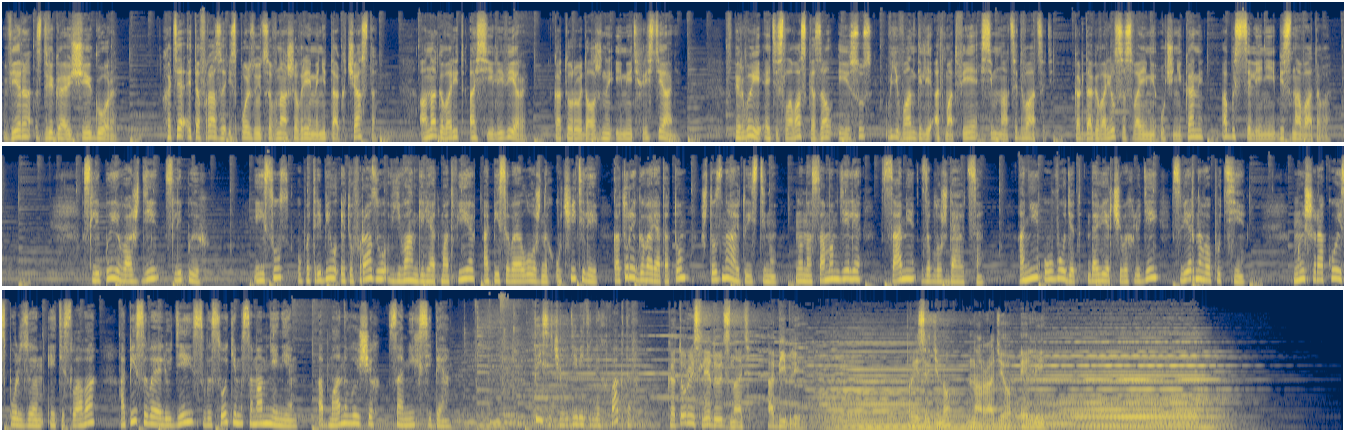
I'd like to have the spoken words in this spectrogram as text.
Вера, сдвигающая горы. Хотя эта фраза используется в наше время не так часто, она говорит о силе веры, которую должны иметь христиане. Впервые эти слова сказал Иисус в Евангелии от Матфея 17:20 когда говорил со своими учениками об исцелении бесноватого. «Слепые вожди слепых». Иисус употребил эту фразу в Евангелии от Матфея, описывая ложных учителей, которые говорят о том, что знают истину, но на самом деле сами заблуждаются. Они уводят доверчивых людей с верного пути. Мы широко используем эти слова, описывая людей с высоким самомнением – обманывающих самих себя. Тысяча удивительных фактов, которые следует знать о Библии. Произведено на радио Эли.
